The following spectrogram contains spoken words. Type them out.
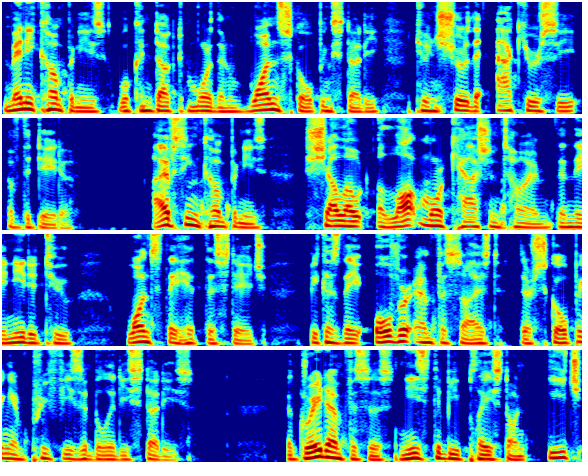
Many companies will conduct more than one scoping study to ensure the accuracy of the data. I have seen companies shell out a lot more cash and time than they needed to once they hit this stage because they overemphasized their scoping and pre feasibility studies. A great emphasis needs to be placed on each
